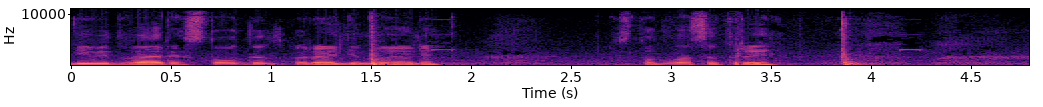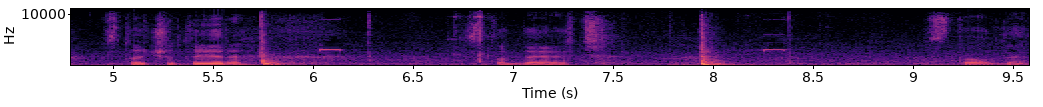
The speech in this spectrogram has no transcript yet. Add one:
ліві двері, 101 передні двері, 123, 104. 109, 101,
